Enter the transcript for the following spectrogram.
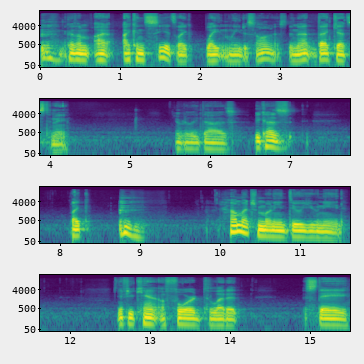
because I'm I I can see it's like blatantly dishonest, and that that gets to me. It really does because, like, how much money do you need if you can't afford to let it stay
